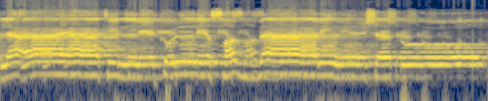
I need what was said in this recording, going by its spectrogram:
لآيات لكل صبار شكور.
